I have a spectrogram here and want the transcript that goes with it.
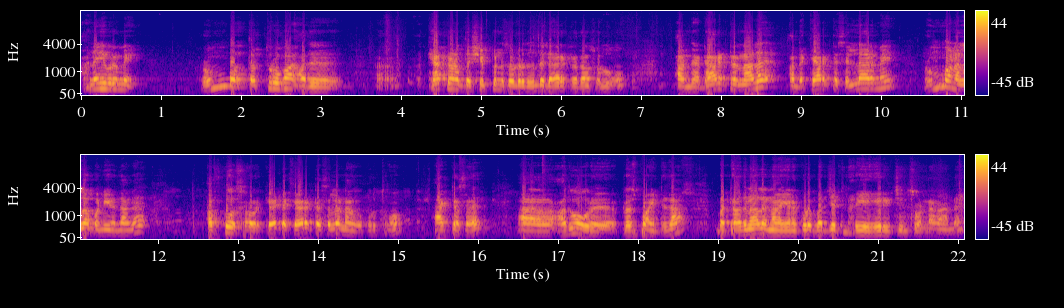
அனைவருமே ரொம்ப தத்ரூபமாக அது கேப்டன் ஆஃப் த ஷிப்புன்னு சொல்கிறது வந்து டேரக்டர் தான் சொல்லுவோம். அந்த டேரக்டர்னால அந்த கேரக்டர்ஸ் எல்லாருமே ரொம்ப நல்லா பண்ணியிருந்தாங்க. அஃப்கோர்ஸ் அவர் கேட்ட கேரக்டர்ஸ் எல்லாம் நாங்கள் கொடுத்தோம். ஆக்டர்ஸை அதுவும் ஒரு ப்ளஸ் பாயிண்ட்டு தான். பட் அதனால் நான் எனக்கு கூட பட்ஜெட் நிறைய ஏறிடுச்சுன்னு சொன்னேன் நான்.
